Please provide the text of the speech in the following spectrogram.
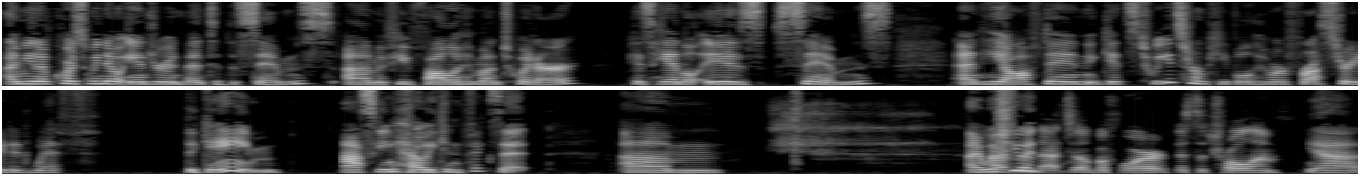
I mean, of course, we know Andrew invented The Sims. Um, if you follow him on Twitter, his handle is Sims, and he often gets tweets from people who are frustrated with the game, asking how he can fix it. Um, I wish I've he would. that to him before just to troll him. Yeah,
